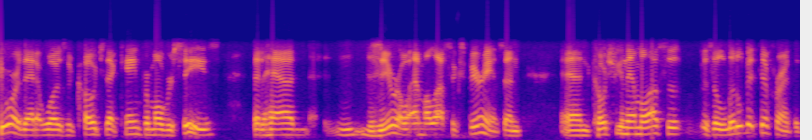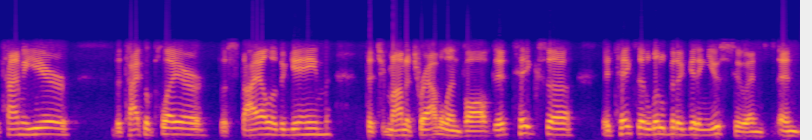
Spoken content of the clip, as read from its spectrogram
sure that it was a coach that came from overseas that had zero MLS experience, and and coaching in the MLS is, is a little bit different. The time of year, the type of player, the style of the game, the amount of travel involved. It takes a it takes a little bit of getting used to, and and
